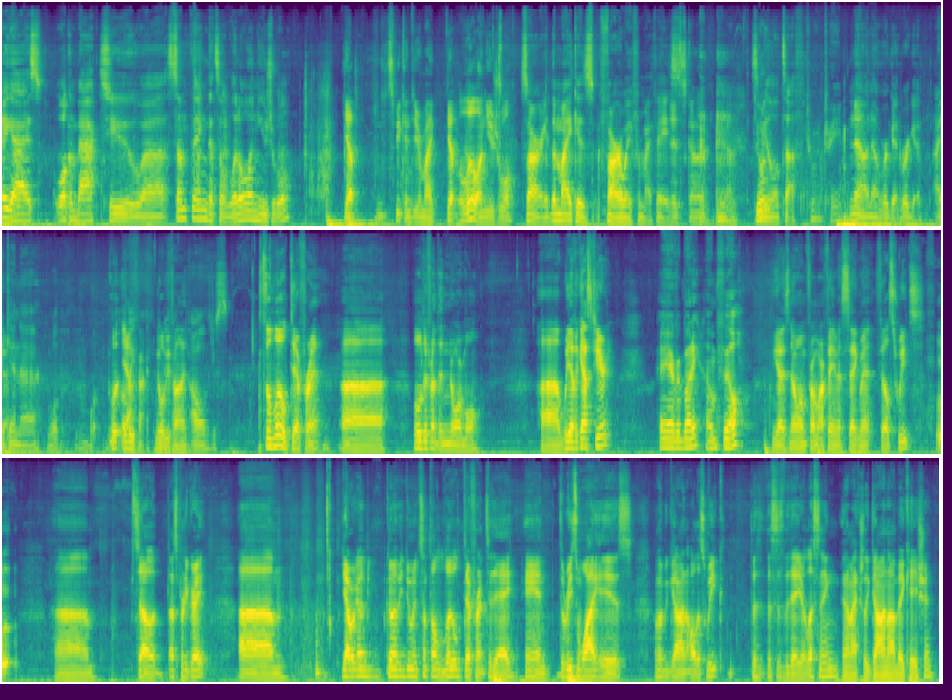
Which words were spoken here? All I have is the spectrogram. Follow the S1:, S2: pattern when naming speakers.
S1: Hey guys, welcome back to uh, something that's a little unusual.
S2: Yep. Speaking to your mic. Yep. A little unusual.
S1: Sorry, the mic is far away from my face.
S2: It's gonna. Yeah.
S1: It's gonna be a little tough.
S3: Do you want to trade?
S1: No, no, we're good. We're good. I
S2: Okay.
S1: can. Uh, we'll,
S2: Well,
S1: we'll
S2: yeah,
S1: be fine.
S2: We'll be fine.
S1: I'll just.
S2: It's a little different. Uh, a little different than normal. Uh, we have a guest here.
S3: Hey everybody, I'm Phil.
S2: You guys know him from our famous segment, Phil's Tweets. Um, so that's pretty great. Um, yeah, we're gonna be gonna be doing something a little different today, and the reason why is I'm gonna be gone all this week. This, this is the day you're listening, and I'm actually gone on vacation.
